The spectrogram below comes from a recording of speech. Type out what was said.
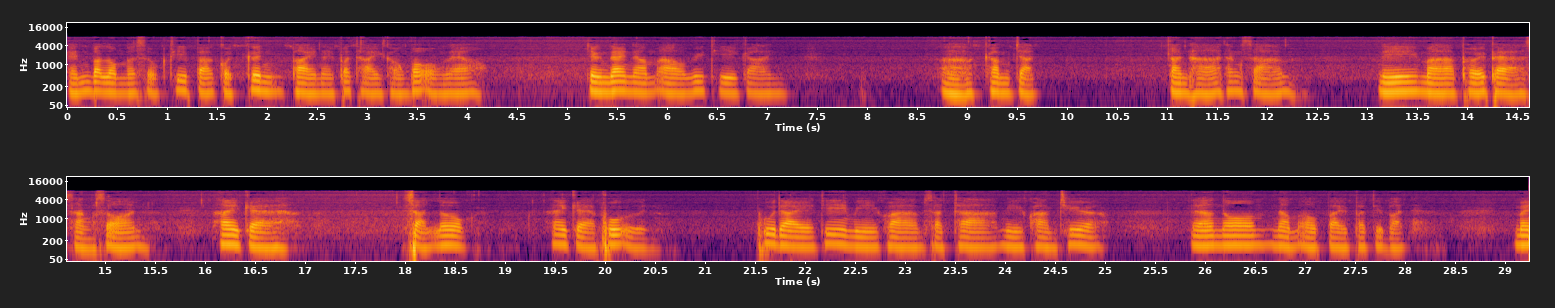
เห็นบรมสุขที่ปรากฏขึ้นภายในพระทัยของพระองค์แล้ว จึงได้นำเอาวิธีการกำจัดตัณหาทั้งสามนี้มาเผยแผ่สั่งสอน ให้แก่สัตว์โลก ให้แก่ผู้อื่น ผู้ใดที่มีความศรัทธามีความเชื่อ แล้วน้อมนำเอาไปปฏิบัติ ไม่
